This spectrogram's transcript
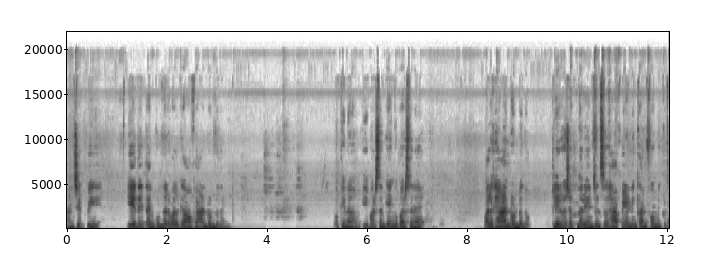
అని చెప్పి ఏదైతే అనుకుంటున్నారో వాళ్ళకి హాఫ్ హ్యాండ్ ఉండదండి. ఓకేనా? ఈ పర్సన్కి యంగ్ పర్సనే వాళ్ళకి హ్యాండ్ ఉండదు. క్లియర్గా చెప్తున్నారు ఏంజల్స్. హ్యాపీ ఎండింగ్ కన్ఫర్మ్ ఇక్కడ.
